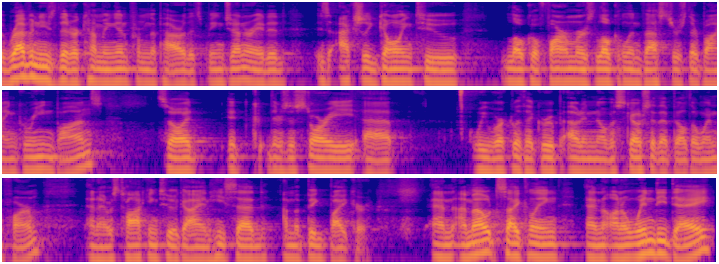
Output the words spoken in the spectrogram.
the revenues that are coming in from the power that's being generated is actually going to local farmers, local investors. They're buying green bonds. So it, it there's a story. Uh, we worked with a group out in Nova Scotia that built a wind farm, and I was talking to a guy, and he said, "I'm a big biker." and I'm out cycling, and on a windy day,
